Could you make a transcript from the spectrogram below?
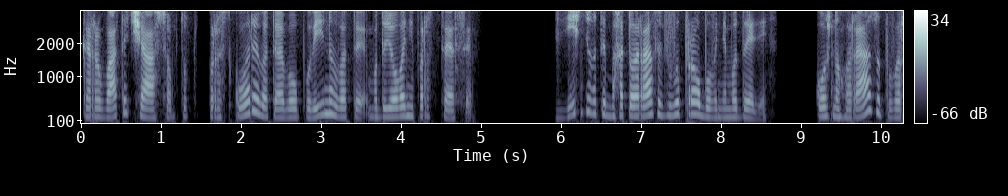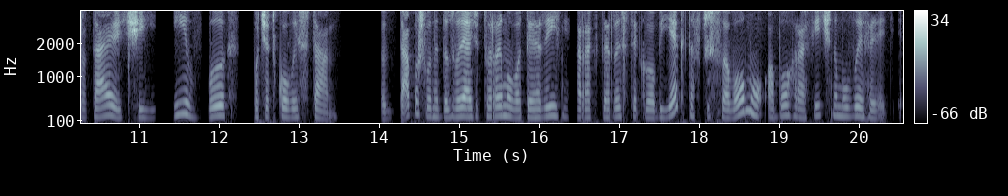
керувати часом, тобто прискорювати або уповільнювати модельовані процеси, здійснювати багаторазові випробування моделі, кожного разу повертаючи її в початковий стан. Також вони дозволяють отримувати різні характеристики об'єкта в числовому або графічному вигляді,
